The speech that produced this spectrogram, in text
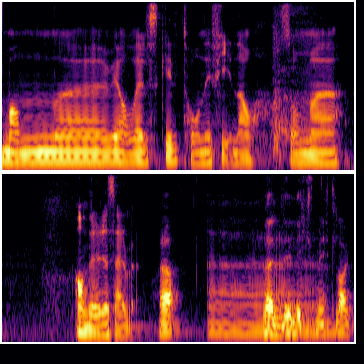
mannen vi alle elsker, Tony Finau, som andre reserve. Ja. Veldig likt mitt lag.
